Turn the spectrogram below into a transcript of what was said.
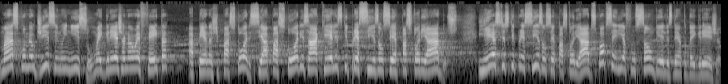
Mas, como eu disse no início, uma igreja não é feita apenas de pastores. Se há pastores, há aqueles que precisam ser pastoreados. E estes que precisam ser pastoreados, qual seria a função deles dentro da igreja?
